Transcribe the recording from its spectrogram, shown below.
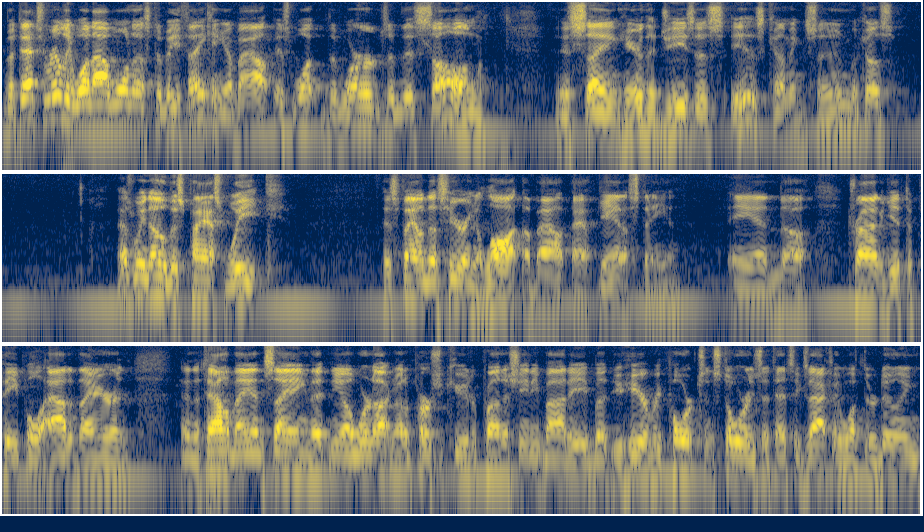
but that's really what I want us to be thinking about is what the words of this song is saying here that Jesus is coming soon, because as we know, this past week has found us hearing a lot about Afghanistan and uh, trying to get the people out of there. And, and the Taliban saying that, you know, we're not going to persecute or punish anybody, but you hear reports and stories that that's exactly what they're doing.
